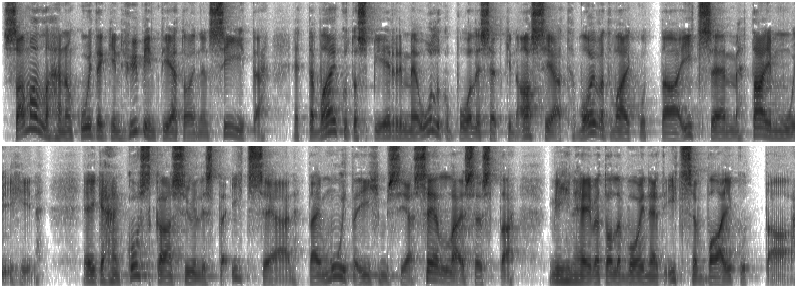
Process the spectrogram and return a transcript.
Samalla hän on kuitenkin hyvin tietoinen siitä, että vaikutuspiirimme ulkopuolisetkin asiat voivat vaikuttaa itseemme tai muihin, eikä hän koskaan syyllistä itseään tai muita ihmisiä sellaisesta, mihin he eivät ole voineet itse vaikuttaa.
